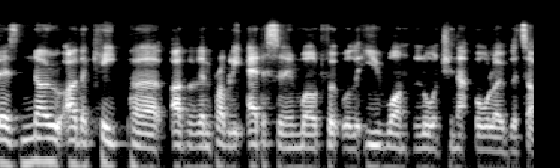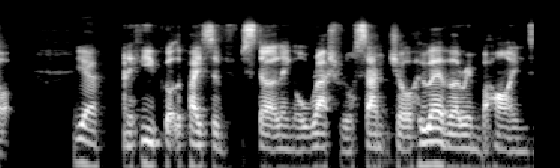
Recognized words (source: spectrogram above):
there's no other keeper other than probably Ederson in world football that you want launching that ball over the top. Yeah. And if you've got the pace of Sterling or Rashford or Sancho or whoever in behind,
